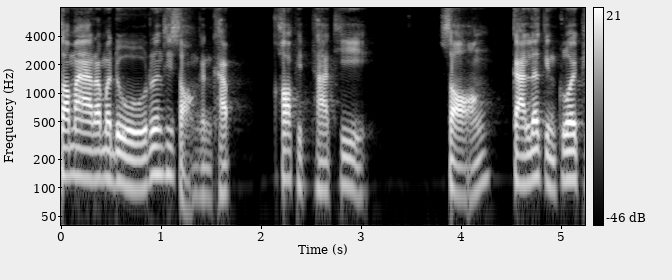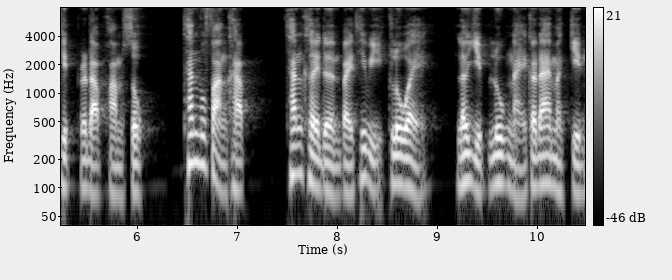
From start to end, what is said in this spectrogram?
ต่อมาเรามาดูเรื่องที่ 2 กันครับ ข้อผิดพลาดที่ 2. การเลิกกินกล้วยผิดระดับความสุข ท่านผู้ฟังครับ ท่านเคยเดินไปที่หวีกล้วย แล้วหยิบลูกไหนก็ได้มากิน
